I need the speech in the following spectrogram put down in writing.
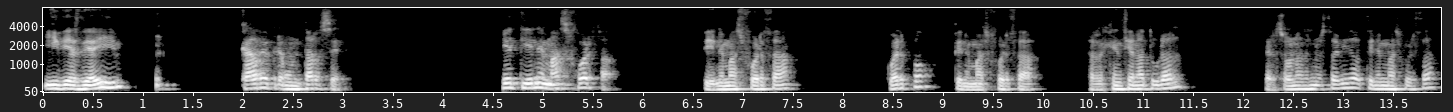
Y desde ahí cabe preguntarse, ¿qué tiene más fuerza? ¿Tiene más fuerza cuerpo? ¿Tiene más fuerza la regencia natural? ¿Personas en nuestra vida? ¿O tienen más fuerza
